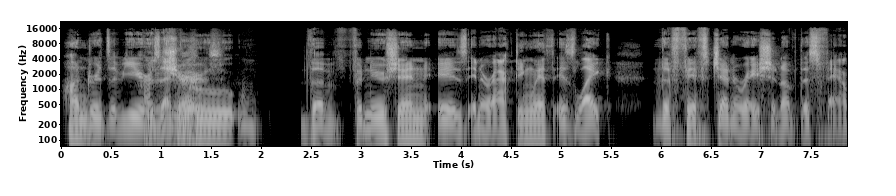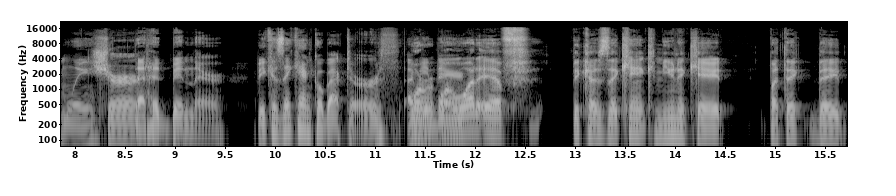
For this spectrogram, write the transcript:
hundreds of years Hundreds and of years. who the Venusian is interacting with is like the fifth generation of this family Sure. that had been there because they can't go back to Earth. I or, mean, or they're- what if because they can't communicate, but they they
